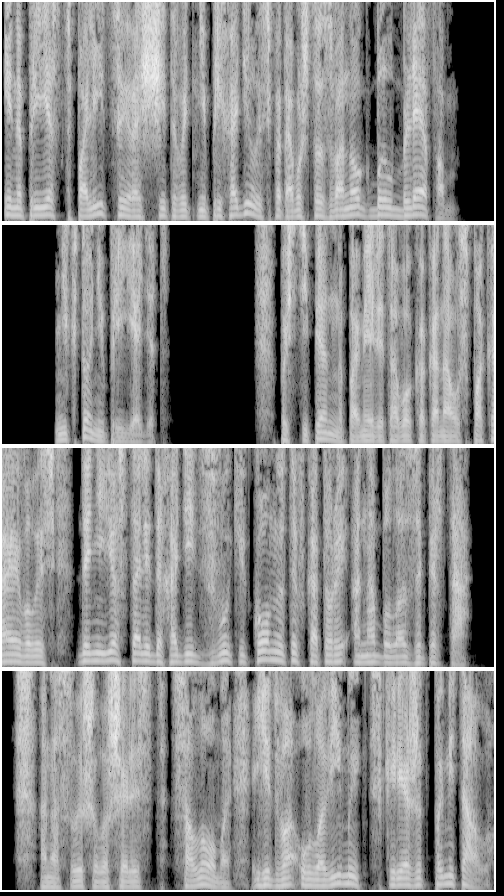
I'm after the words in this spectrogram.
и на приезд полиции рассчитывать не приходилось, потому что звонок был блефом. Никто не приедет. Постепенно, по мере того, как она успокаивалась, до нее стали доходить звуки комнаты, в которой она была заперта. Она слышала шелест соломы, едва уловимый скрежет по металлу.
